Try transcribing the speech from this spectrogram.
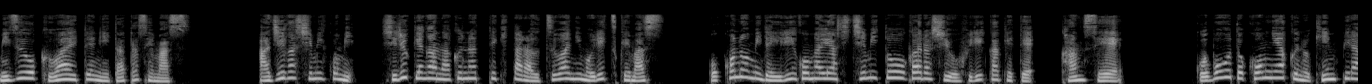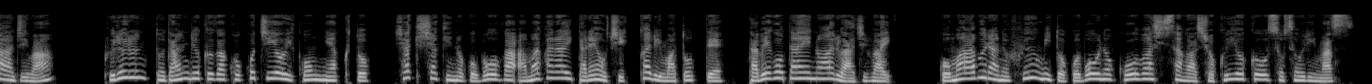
水を加えて煮立たせます。味が染み込み、汁気がなくなってきたら器に盛り付けます。お好みで入りごまや七味唐辛子を振りかけて完成。ごぼうとこんにゃくのきんぴら味はプルルンと弾力が心地よいこんにゃくとシャキシャキのごぼうが甘辛いタレをしっかりまとって食べ応えのある味わい。ごま油の風味とごぼうの香ばしさが食欲をそそります。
